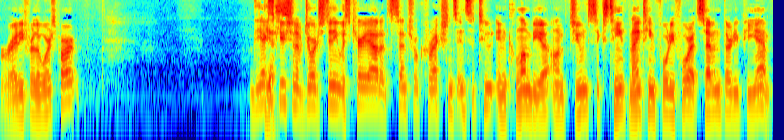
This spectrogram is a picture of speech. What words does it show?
Ready for the worst part? The Yes. execution of George Stinney was carried out at Central Corrections Institute in Columbia on June 16, 1944 at 7:30 p.m.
